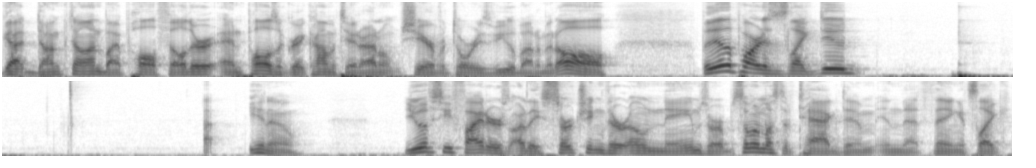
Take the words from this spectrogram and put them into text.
got dunked on by Paul Felder, and Paul's a great commentator. I don't share Vitor's view about him at all. But the other part is, it's like, dude, uh, you know, UFC fighters are they searching their own names, or someone must have tagged him in that thing? It's like,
